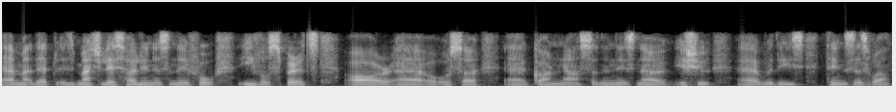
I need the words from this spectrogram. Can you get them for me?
um, that is much less holiness, and therefore evil spirits are, are also gone now. So then there's no issue with these things as well.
